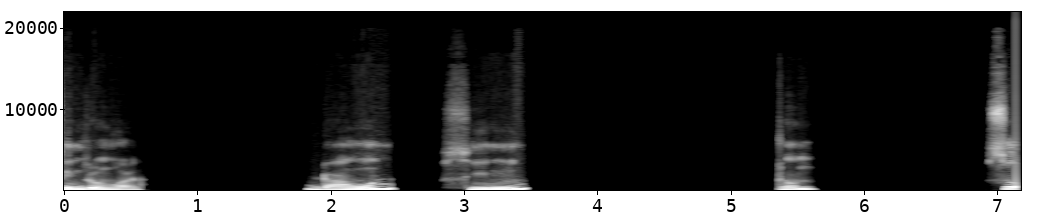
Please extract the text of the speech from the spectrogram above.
সিনড্রোম হয়। Down syndrome. সো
